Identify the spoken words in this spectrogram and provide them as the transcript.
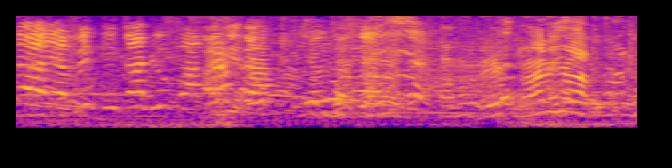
તો એવી ટીકા જેવું પાછળ અજીતા કેવું થતું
